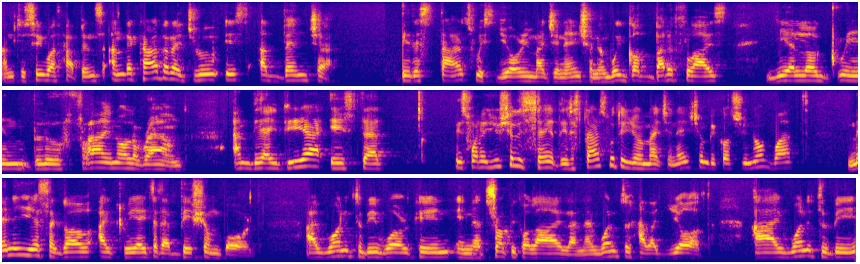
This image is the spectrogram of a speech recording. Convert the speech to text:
and to see what happens. And the card that I drew is adventure. It starts with your imagination, and we got butterflies, yellow, green, blue, flying all around. And the idea is that is what I usually say. It starts with your imagination because you know what? Many years ago, I created a vision board. I wanted to be working in a tropical island. I wanted to have a yacht. I wanted to be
